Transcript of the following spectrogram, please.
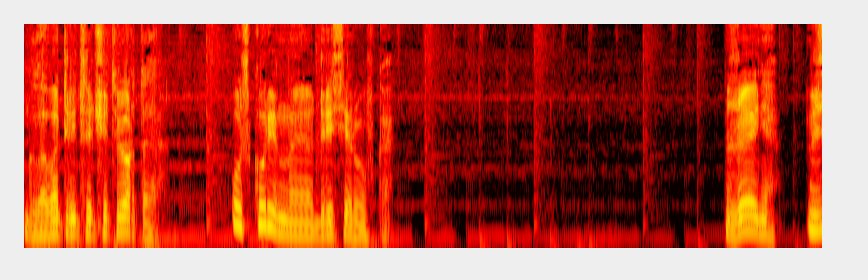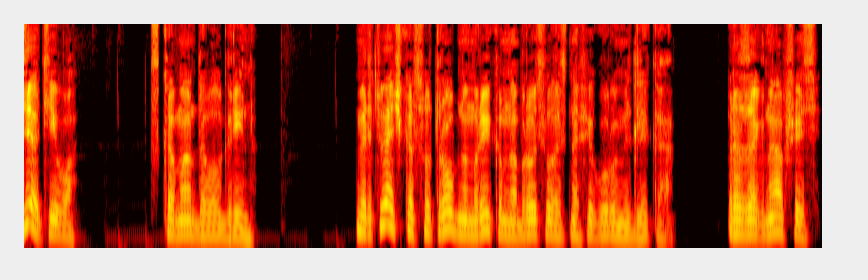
Глава 34. Ускоренная дрессировка. Женя, взять его, скомандовал Грин. Мертвячка с утробным рыком набросилась на фигуру медляка. Разогнавшись,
